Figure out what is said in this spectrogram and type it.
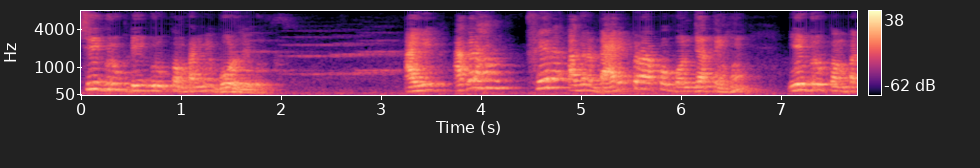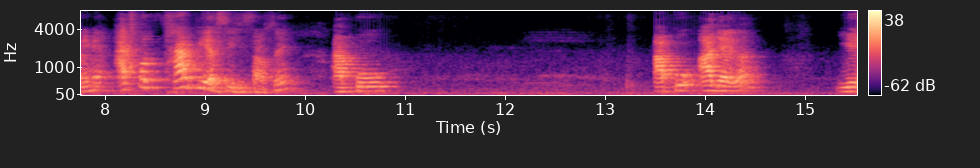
C group D group company में बोर्ड लेवल आइए, अगर हम फिर अगर डायरेक्टर आपको बन जाते हैं ये ग्रुप कंपनी में आज पर थर्ड पीआरसी हिसाब से आपको आपको आ जाएगा। ये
